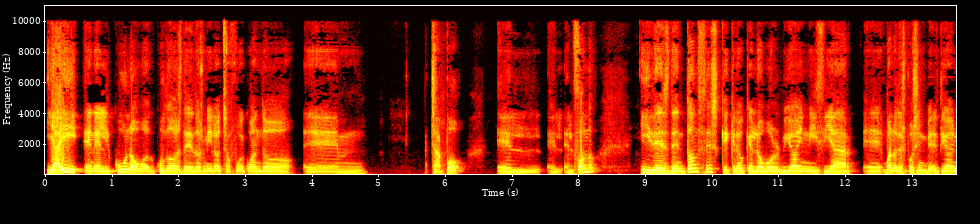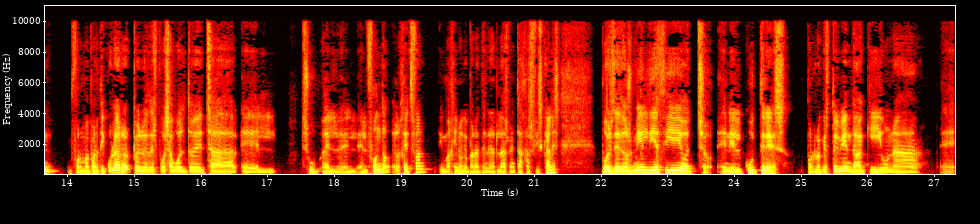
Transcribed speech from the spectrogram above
Y ahí, en el Q1 o Q2 de 2008, fue cuando eh, chapó el, el- el fondo. Y desde entonces, que creo que lo volvió a iniciar, eh, bueno, después invirtió en forma particular, pero después ha vuelto a echar el, fondo, el hedge fund, imagino que para tener las ventajas fiscales. Pues de 2018, en el Q3, por lo que estoy viendo aquí una, eh,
